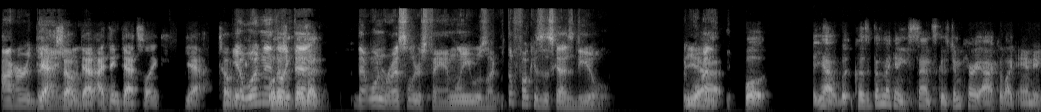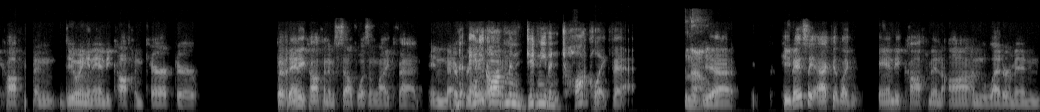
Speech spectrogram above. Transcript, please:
I heard that. yeah, so uh, that I think that's like, yeah, totally. Yeah, wasn't it Well, like there's that, a that one wrestler's family was like, What the fuck is this guy's deal? yeah. Why- Well, yeah, because it doesn't make any sense because Jim Carrey acted like Andy Kaufman doing an Andy Kaufman character, but Andy Kaufman himself wasn't like that in everyday Andy life. Kaufman didn't even talk like that. No. Yeah, he basically acted like Andy Kaufman on Letterman,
